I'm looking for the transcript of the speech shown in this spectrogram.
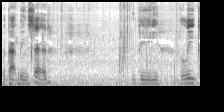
with that being said, the leak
